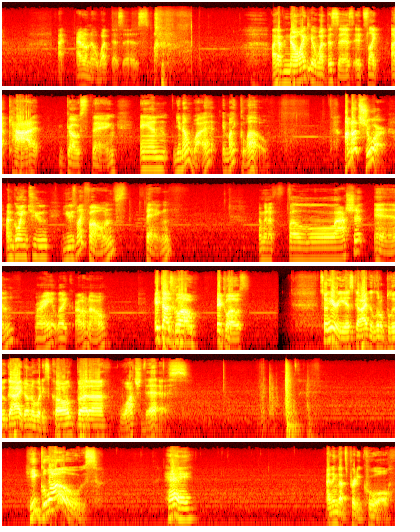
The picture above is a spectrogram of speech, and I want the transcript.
I, I don't know what this is. I have no idea what this is. It's like a cat ghost thing. And you know what? It might glow. I'm not sure. I'm going to use my phone's thing. I'm going to flash it in, right? Like, I don't know. It does glow! It glows. So here he is, guy, the little blue guy. I don't know what he's called, but, uh, watch this. He glows! Hey. I think that's pretty cool.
